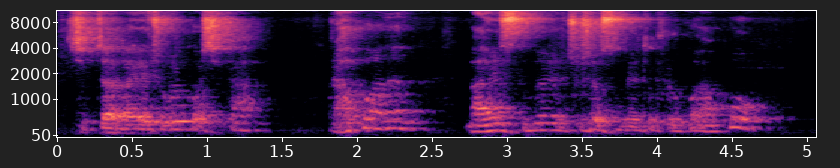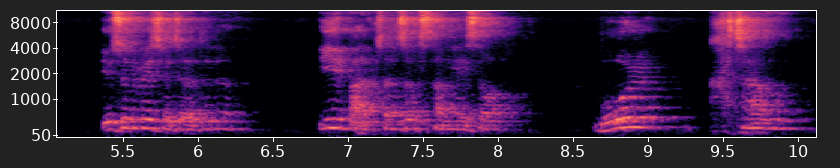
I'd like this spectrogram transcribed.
십자가에 죽을 것이다. 라고 하는 말씀을 주셨음에도 불구하고 예수님의 제자들은 이 만찬석 상에서 뭘 가장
